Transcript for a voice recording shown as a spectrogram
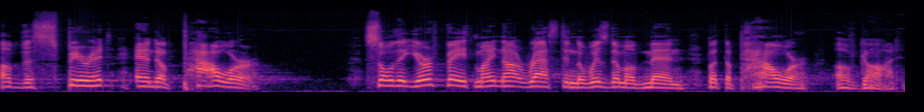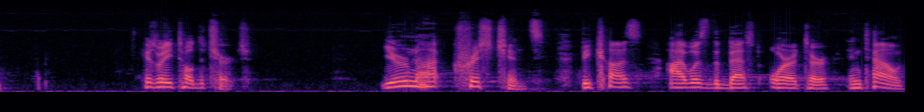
of the Spirit and of power so that your faith might not rest in the wisdom of men, but the power of God. Here's what he told the church. You're not Christians because I was the best orator in town.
